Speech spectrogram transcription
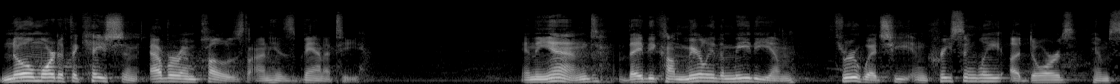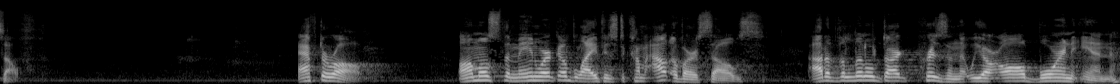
no mortification ever imposed on his vanity. In the end, they become merely the medium through which he increasingly adores himself. After all, almost the main work of life is to come out of ourselves, out of the little dark prison that we are all born in.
